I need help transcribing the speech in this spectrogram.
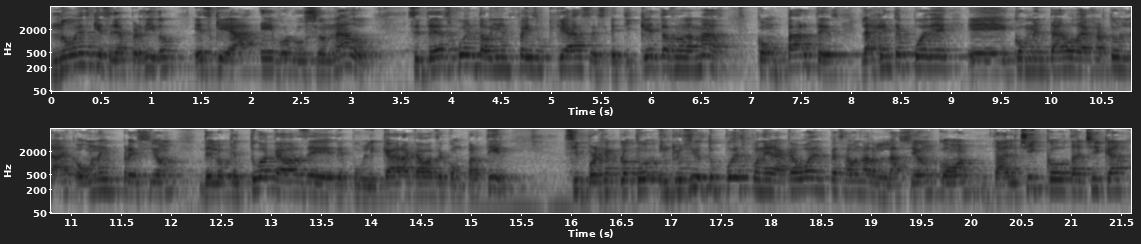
No es que se haya perdido, es que ha evolucionado. Si te das cuenta hoy en Facebook, ¿qué haces? Etiquetas nada más, compartes, la gente puede eh, comentar o dejarte un like o una impresión de lo que tú acabas de, publicar, acabas de compartir. Si por ejemplo tú, inclusive tú puedes poner, acabo de empezar una relación con tal chico, tal chica,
